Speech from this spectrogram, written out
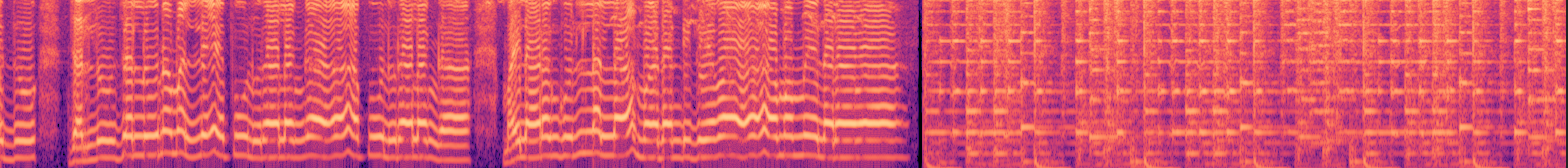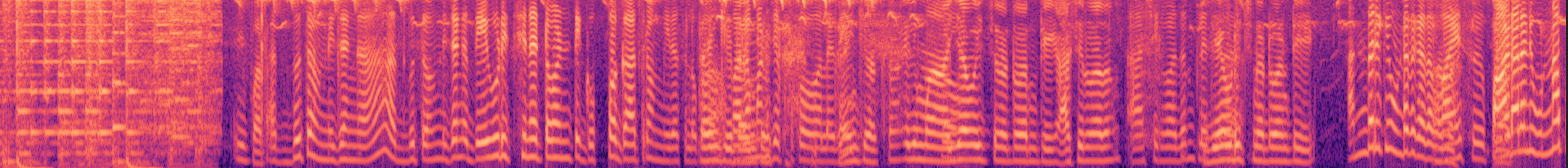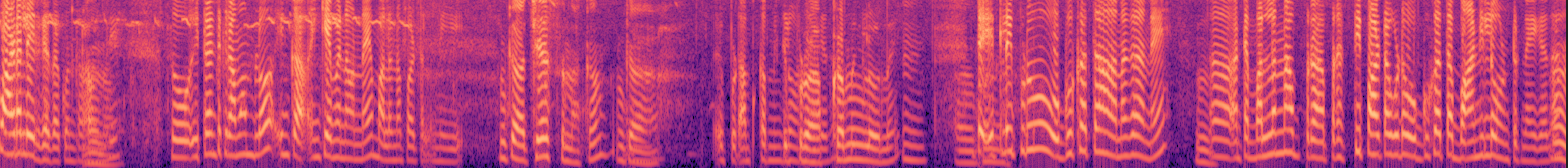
ఎద్దు జల్లు జల్లున మల్లె పూలు రాలంగా పూలు రాలంగా. మైలారంగుల్లల్లా మా దండి దేవా మమ్మేల రావా. ఈ పాట అద్భుతం నిజంగా అద్భుతం. నిజంగా దేవుడు ఇచ్చినటువంటి గొప్ప గాత్రం మీరు అసలు అని చెప్పుకోవాలి. ఇది మా అయ్య ఇచ్చినటువంటి ఆశీర్వాదం. ఆశీర్వాదం ప్లస్ దేవుడు ఇచ్చినటువంటి అందరికీ ఉంటది కదా వాయిస్. పాడాలని ఉన్నా పాడలేరు కదా కొంతమంది. సో ఇట్లాంటి క్రమంలో ఇంకా ఇంకేమైనా ఉన్నాయా మలన పాటలు మీ ఇంకా చేస్తున్నాక ఇంకా ఇప్పుడు అప్కమింగ్ ఇప్పుడు అప్కమింగ్లో ఉన్నాయి. అంటే ఎట్లా ఇప్పుడు ఒగ్గు కథ అనగానే అంటే మల్లన్న ప్ర- ప్రతి పాట కూడా ఒగ్గు కథ బాణిలో ఉంటున్నాయి కదా.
